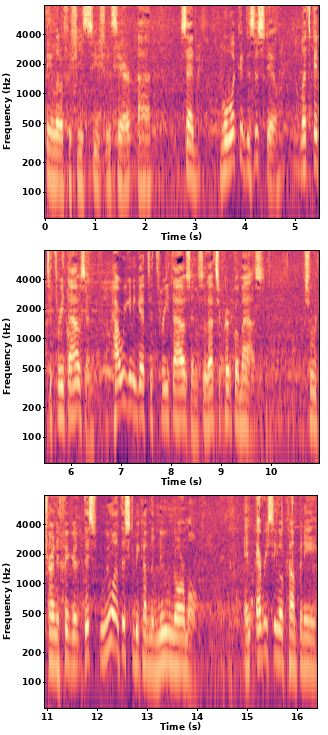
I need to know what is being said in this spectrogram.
being a little facetious here, uh, said, "Well, what good does this do? Let's get to 3,000. How are we going to get to 3,000? So that's a critical mass. So we're trying to figure this. We want this to become the new normal." and every single company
